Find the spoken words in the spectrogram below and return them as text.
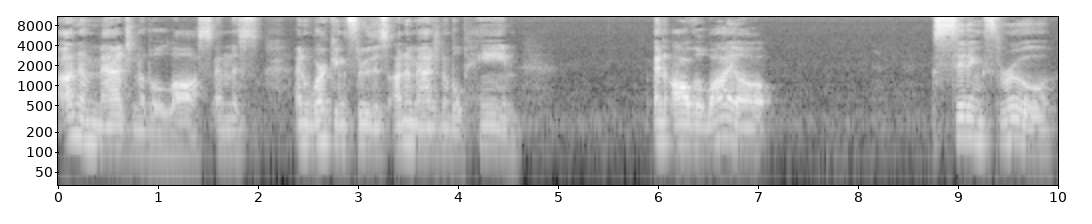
unimaginable loss and this and working through this unimaginable pain and all the while sitting through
